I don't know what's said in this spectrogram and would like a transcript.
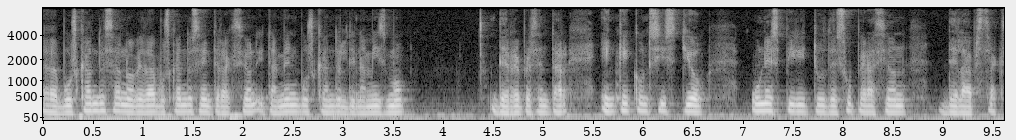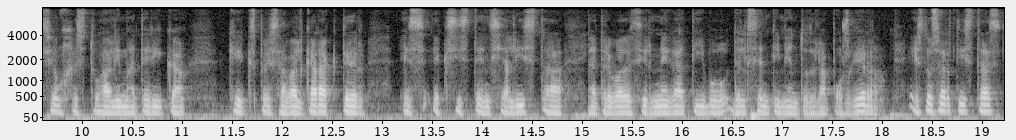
uh, buscando esa novedad, buscando esa interacción y también buscando el dinamismo de representar en qué consistió un espíritu de superación de la abstracción gestual y matérica que expresaba el carácter es existencialista, me atrevo a decir negativo, del sentimiento de la posguerra. Estos artistas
